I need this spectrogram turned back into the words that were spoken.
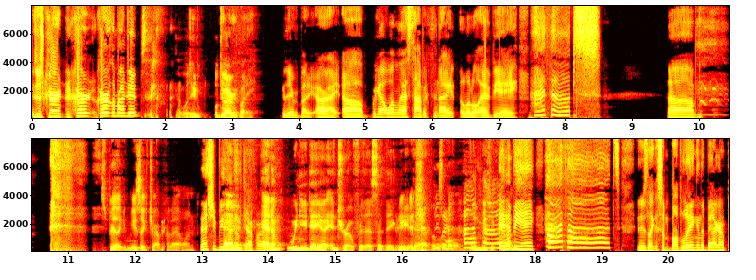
Is this current current current LeBron James? Yeah, We'll do. We'll do everybody. with everybody. All right. Uh, we got one last topic tonight. A little NBA high thoughts. Um, Should be like a music drop for that one. that should be the Adam, music drop for Adam, we need a uh, intro for this. I think we need to have a little, little music. drop. NBA high thoughts. There's like some bubbling in the background.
